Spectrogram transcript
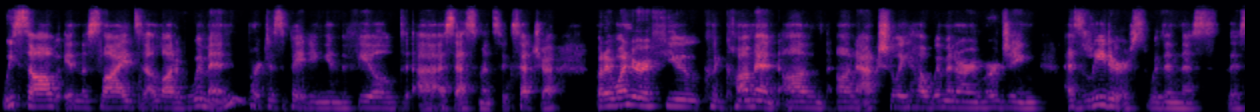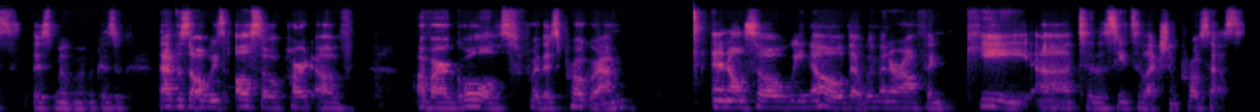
we saw in the slides a lot of women participating in the field uh, assessments, etc. But I wonder if you could comment on, on actually how women are emerging as leaders within this, this, this movement, because that was always also a part of, of our goals for this program. And also we know that women are often key uh, to the seed selection process.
